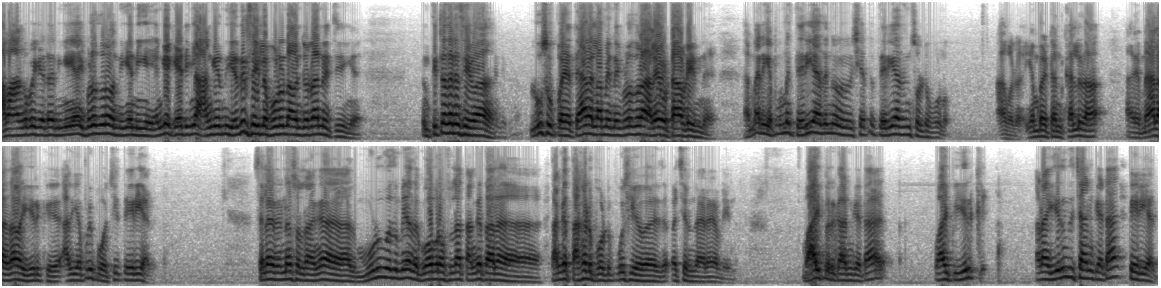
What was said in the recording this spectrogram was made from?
அவன் அங்கே போய் கேட்டால் நீங்கள் ஏன் இவ்வளோ தூரம் வந்தீங்க? நீங்கள் எங்கே கேட்டிங்களோ? அங்கேருந்து எதிர் சைடில் போகணும்னு அவன் சொன்னான்னு வச்சுக்கிங்க. திட்ட தானே செய்வான். லூசு பைய தேவையில்லாமல் என்ன இவ்வளோ தூரம் அலைய விட்டான் அப்படின்னு. அது மாதிரி எப்பவுமே தெரியாதுன்னு ஒரு விஷயத்த தெரியாதுன்னு சொல்லிட்டு போகணும். அவன் எண்பது டன் கல் தான். அது மேலே தான் இருக்குது அது எப்படி போச்சு? தெரியாது. சிலர் என்ன சொல்கிறாங்க அது முழுவதுமே அந்த கோபுரம் ஃபுல்லாக தங்கத்தால் தங்க தகடு போட்டு பூசி வச்சுருந்தாரு அப்படின்னு. வாய்ப்பு இருக்கான்னு கேட்டால் வாய்ப்பு இருக்குது ஆனால் இருந்துச்சான்னு கேட்டால் தெரியாது.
